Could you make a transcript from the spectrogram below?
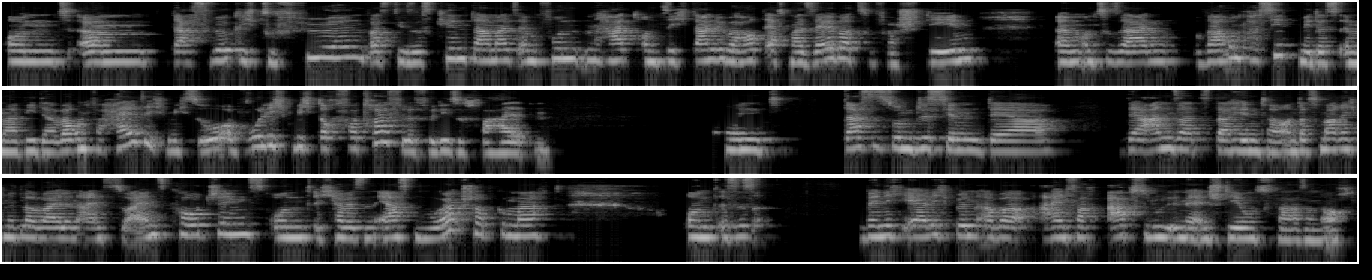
und ähm, das wirklich zu fühlen, was dieses Kind damals empfunden hat und sich dann überhaupt erstmal selber zu verstehen ähm, und zu sagen, warum passiert mir das immer wieder? Warum verhalte ich mich so, obwohl ich mich doch verteufle für dieses Verhalten? Und das ist so ein bisschen der, der Ansatz dahinter. Und das mache ich mittlerweile in 1 zu 1 Coachings und ich habe jetzt einen ersten Workshop gemacht und es ist, wenn ich ehrlich bin, aber einfach absolut in der Entstehungsphase noch.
